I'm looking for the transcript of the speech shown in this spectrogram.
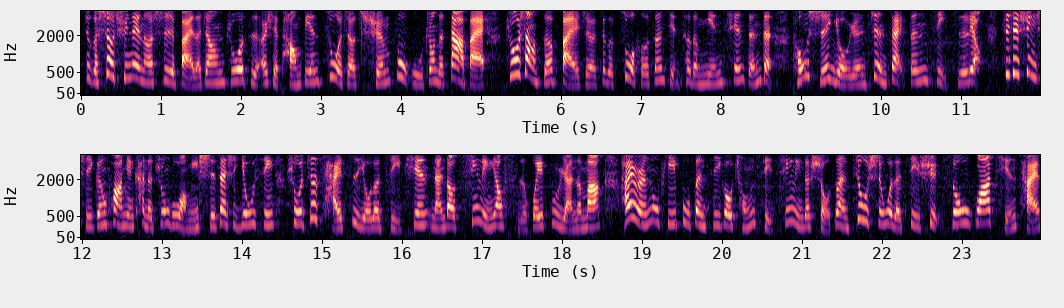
这个社区内呢是摆了张桌子，而且旁边坐着全副武装的大白，桌上则摆着这个做核酸检测的棉签等等，同时有人正在登记资料。这些讯息跟画面看得中国网民实在是忧心，说这才自由了几天，难道清零要死灰复燃了吗？还有人怒批部分机构重启清零的手段，就是为了继续搜刮钱财。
